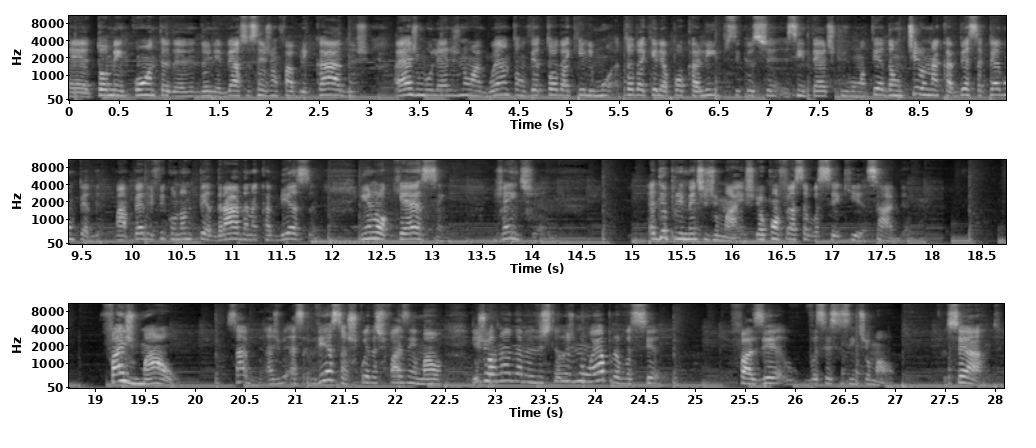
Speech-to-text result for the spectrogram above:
é, tomem conta do universo, sejam fabricados, aí as mulheres não aguentam ver todo aquele, todo aquele apocalipse que os sintéticos vão ter, dão um tiro na cabeça, pegam uma pedra e ficam dando pedrada na cabeça, enlouquecem. Gente, é deprimente demais. Eu confesso a você que, sabe, faz mal. Sabe, ver essas coisas fazem mal. E Jornada nas Estrelas não é para você fazer você se sentir mal, certo?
